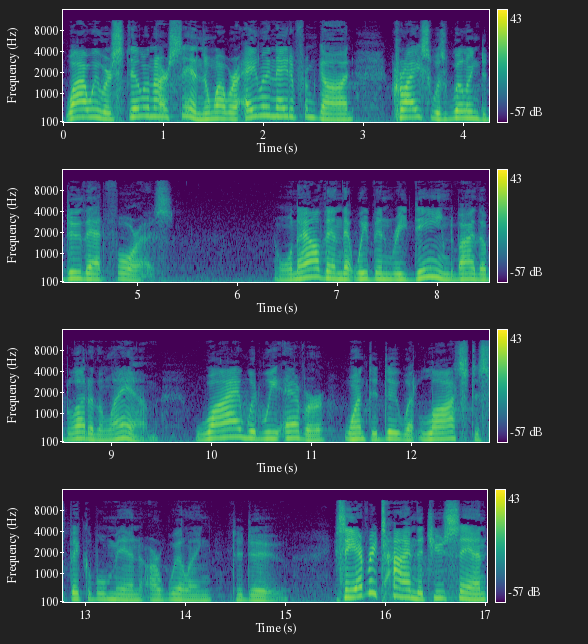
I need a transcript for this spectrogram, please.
while we were still in our sins, and while we're alienated from God, Christ was willing to do that for us. Well, now then that we've been redeemed by the blood of the Lamb, why would we ever want to do what lost, despicable men are willing to do? See, every time that you sin,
